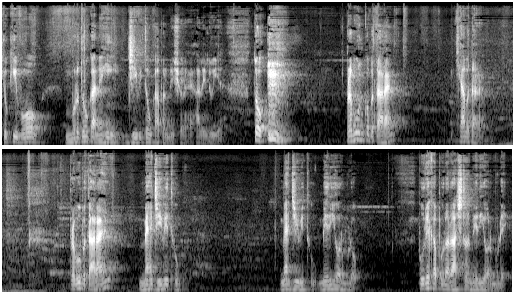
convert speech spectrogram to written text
क्योंकि वो मुर्दों का नहीं, जीवितों का परमेश्वर है। हाल तो प्रभु उनको बता रहा है। क्या बता रहा है? प्रभु बता रहा है, मैं जीवित हूँ। मैं जीवित हूँ, मेरी ओर मुड़ो। पूरे का पूरा राष्ट्र मेरी ओर मुड़े।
